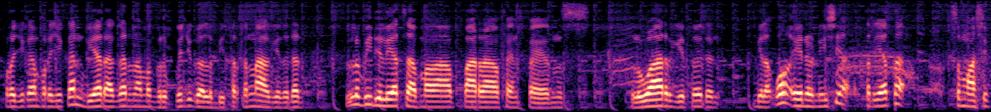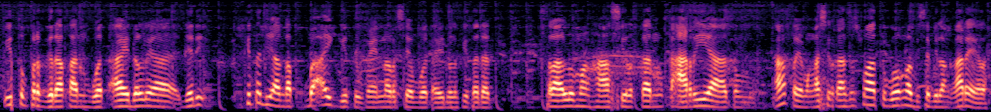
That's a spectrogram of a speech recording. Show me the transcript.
proyekan-proyekan biar agar nama grup gue juga lebih terkenal gitu dan lebih dilihat sama para fans-fans luar gitu dan bilang oh Indonesia ternyata semasif itu pergerakan buat idol ya. Jadi kita dianggap baik gitu manners ya buat idol kita dan selalu menghasilkan karya atau apa ya menghasilkan sesuatu. Gue nggak bisa bilang karya lah.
